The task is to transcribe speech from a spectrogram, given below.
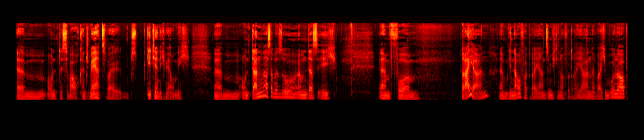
Ähm, und das war auch kein Schmerz, weil es geht ja nicht mehr um mich. Ähm, und dann war es aber so, ähm, dass ich ähm, vor drei Jahren, ähm, genau vor drei Jahren, ziemlich genau vor drei Jahren, da war ich im Urlaub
